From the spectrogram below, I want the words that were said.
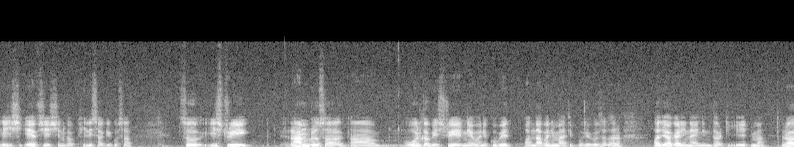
एसि एफसी एसियन कप खेलिसकेको छ सो हिस्ट्री राम्रो छ वर्ल्ड कप हिस्ट्री हेर्ने भने कुवेतभन्दा पनि माथि पुगेको छ तर अलि अगाडि नाइन्टिन थर्टी एटमा र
